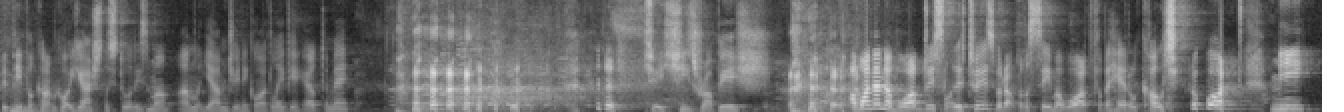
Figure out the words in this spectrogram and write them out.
When people come, "Got you Ashley Storrie's mum?" I'm like, "Yeah, I'm Janey Godley. Have you heard of me?" she, she's rubbish. I won an award recently. The two of us were up for the same award for the Herald Culture Award. Me,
